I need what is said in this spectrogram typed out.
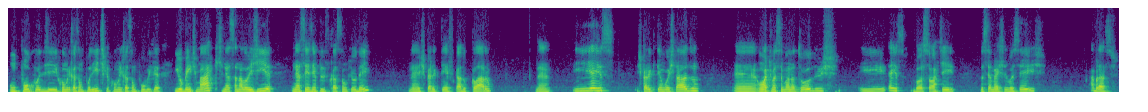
um pouco de comunicação política, comunicação pública e o benchmark nessa analogia, nessa exemplificação que eu dei. Né? Espero que tenha ficado claro. Né? E é isso. Espero que tenham gostado. É, uma ótima semana a todos. E é isso. Boa sorte aí no semestre de vocês. Abraços.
